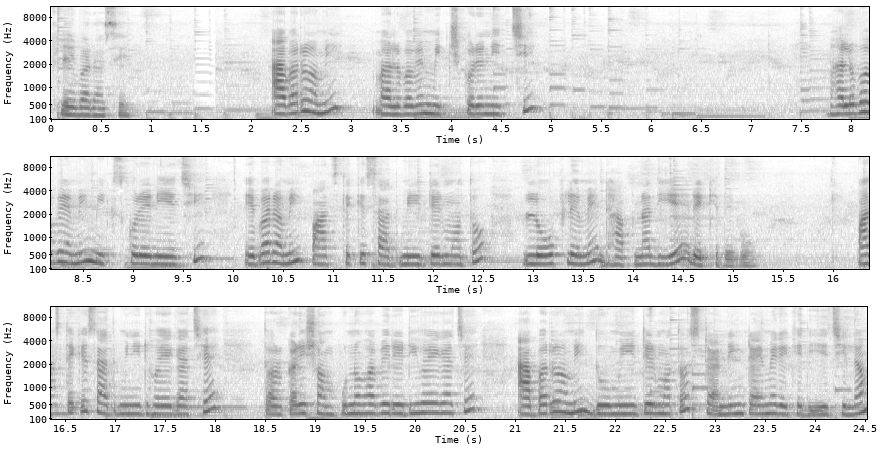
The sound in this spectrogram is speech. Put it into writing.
ফ্লেভার আসে। আবারও আমি ভালোভাবে মিক্স করে নিচ্ছি। ভালোভাবে আমি মিক্স করে নিয়েছি। এবার আমি পাঁচ থেকে সাত মিনিটের মতো লো ফ্লেমে ঢাকনা দিয়ে রেখে দেব। পাঁচ থেকে সাত মিনিট হয়ে গেছে। তরকারি সম্পূর্ণভাবে রেডি হয়ে গেছে। আবারও আমি দু মিনিটের মতো স্ট্যান্ডিং টাইমে রেখে দিয়েছিলাম।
